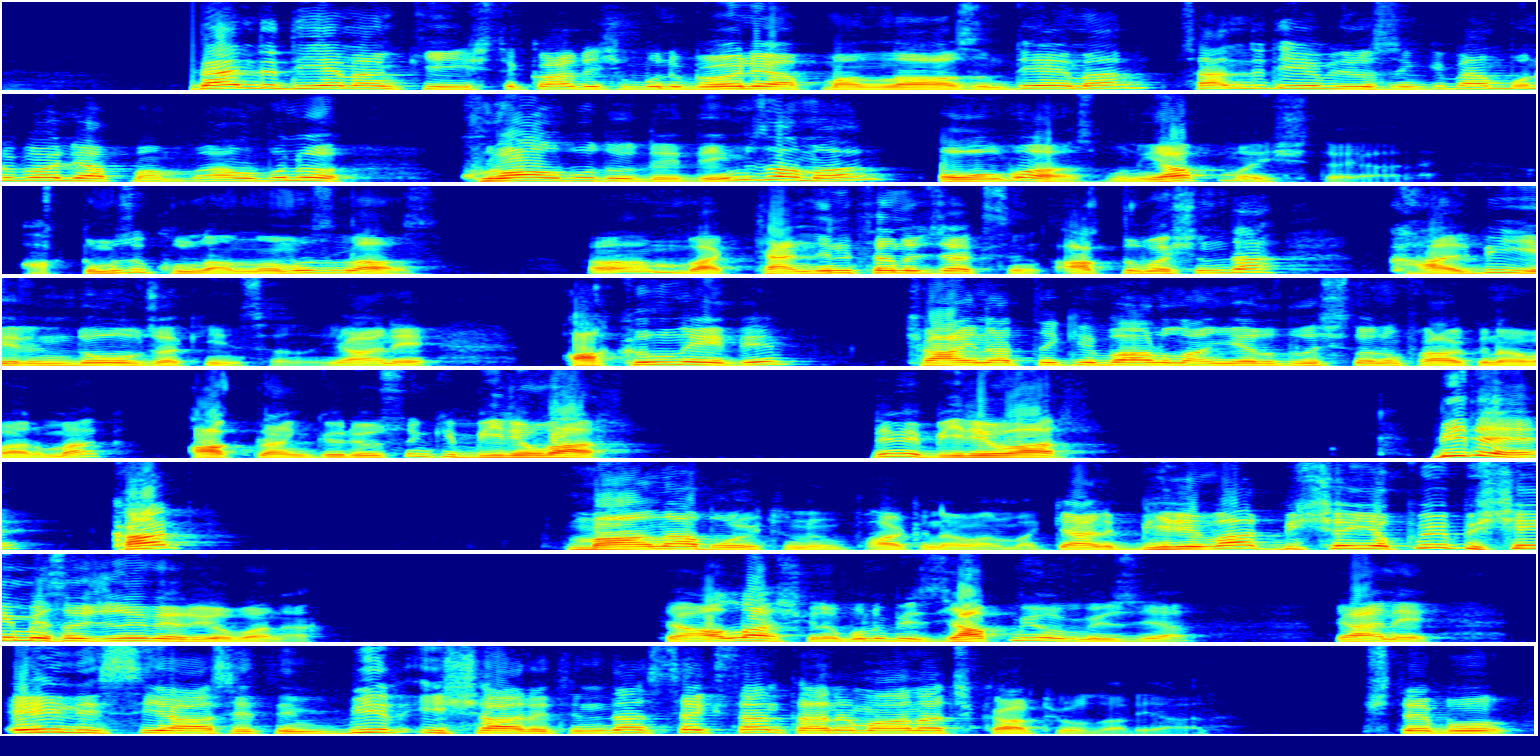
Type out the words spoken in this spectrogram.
Ben de diyemem ki işte kardeşim bunu böyle yapman lazım diyemem. Sen de diyebilirsin ki ben bunu böyle yapmam. Ama bunu kural budur dediğim zaman olmaz. Bunu yapma işte yani. Aklımızı kullanmamız lazım. Tamam mı? Bak kendini tanıyacaksın. Aklı başında kalbi yerinde olacak insanın. Yani akıl neydi? Kainattaki var olan yaratılışların farkına varmak. Aklan görüyorsun ki biri var. Değil mi? Biri var. Bir de kalp mana boyutunun farkına varmak. Yani biri var bir şey yapıyor bir şey mesajını veriyor bana. Ya Allah aşkına bunu biz yapmıyor muyuz ya? Yani ehli siyasetin bir işaretinden 80 tane mana çıkartıyorlar yani. İşte bu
